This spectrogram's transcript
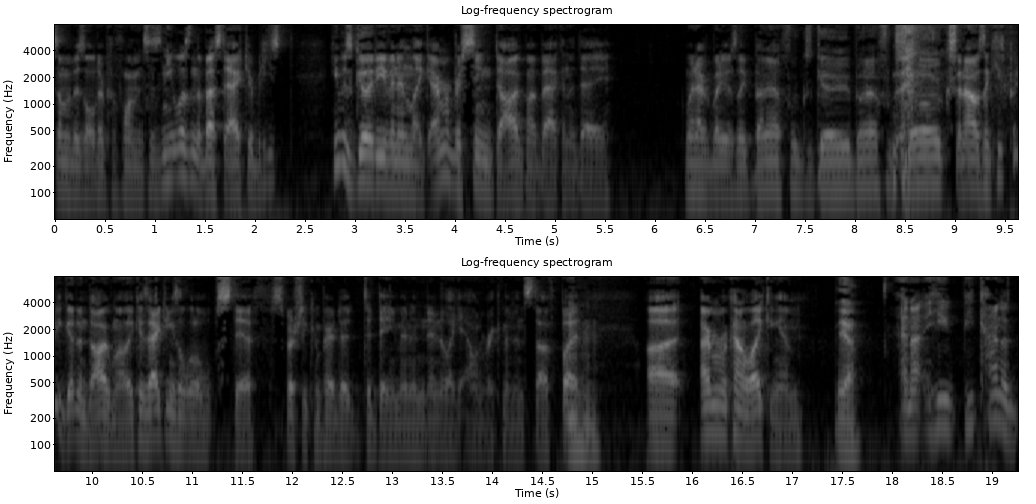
some of his older performances and he wasn't the best actor but he's he was good even in like i remember seeing dogma back in the day when everybody was like ben affleck's gay ben affleck sucks and i was like he's pretty good in dogma. Like his acting is a little stiff especially compared to, to damon and, and like alan rickman and stuff but uh, i remember kind of liking him. Yeah. and I, he he kind of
